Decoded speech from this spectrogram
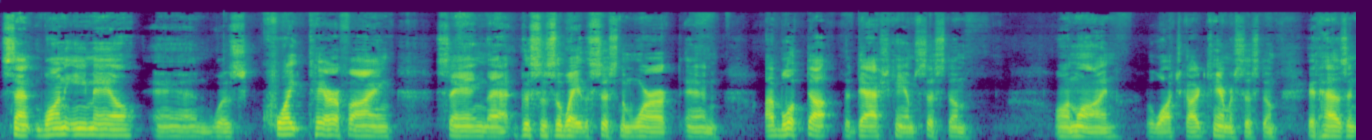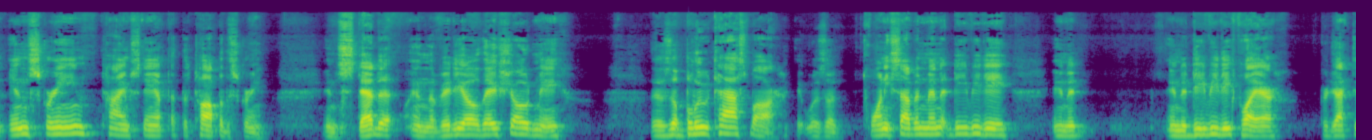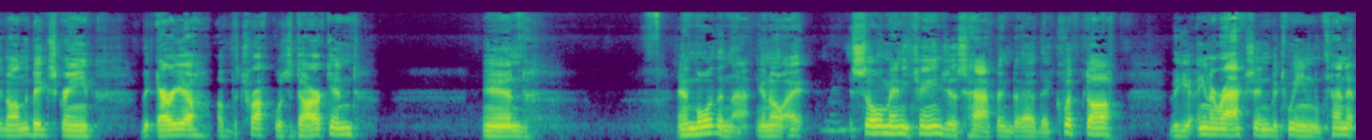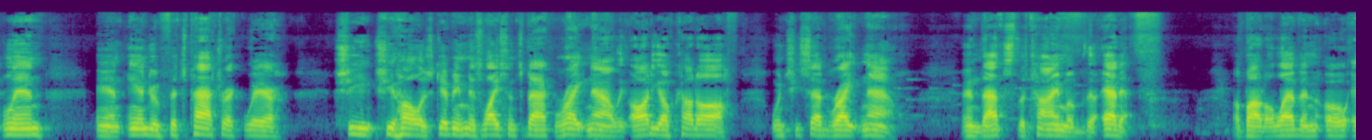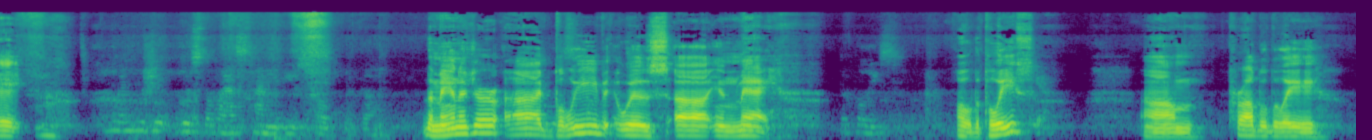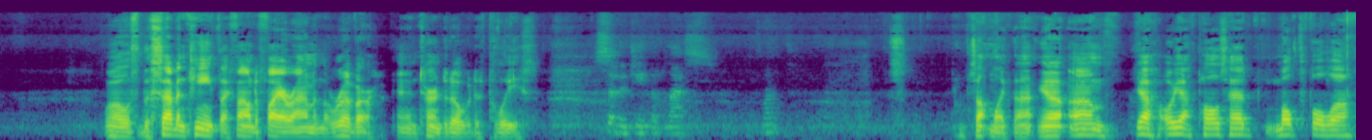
sent one email and was quite terrifying, saying that this is the way the system worked and I've looked up the dash cam system online, the WatchGuard camera system. It has an in-screen timestamp at the top of the screen. Instead, in the video they showed me, there's a blue taskbar. It was a 27-minute DVD in a, in a DVD player projected on the big screen. The area of the truck was darkened and and more than that, you know, I so many changes happened. Uh, they clipped off the interaction between Lieutenant Lynn and Andrew Fitzpatrick where she, she hollers, give him his license back right now. The audio cut off when she said right now. And that's the time of the edit, about 11.08. When you, was the last time you spoke with them? The manager, I believe it was uh, in May. The police? Oh, the police? Yeah. Um, probably, well, the 17th, I found a firearm in the river and turned it over to police. 17th of last month? Something like that. Yeah. Um, yeah. Oh, yeah. Paul's had multiple, uh,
